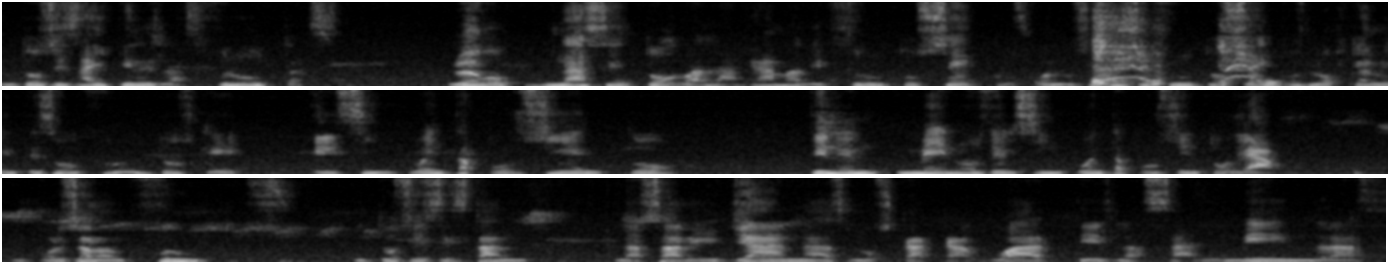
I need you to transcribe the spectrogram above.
Entonces ahí tienes las frutas. Luego nace toda la gama de frutos secos. Cuando se dice frutos secos, lógicamente son frutos que el 50% tienen menos del 50% de agua. Y por eso llaman frutos. Entonces están las avellanas, los cacahuates, las almendras,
